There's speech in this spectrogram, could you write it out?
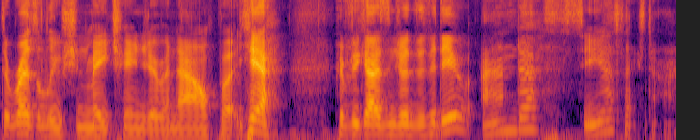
the resolution may change over now, but yeah. Hope you guys enjoyed the video, and uh, see you guys next time.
